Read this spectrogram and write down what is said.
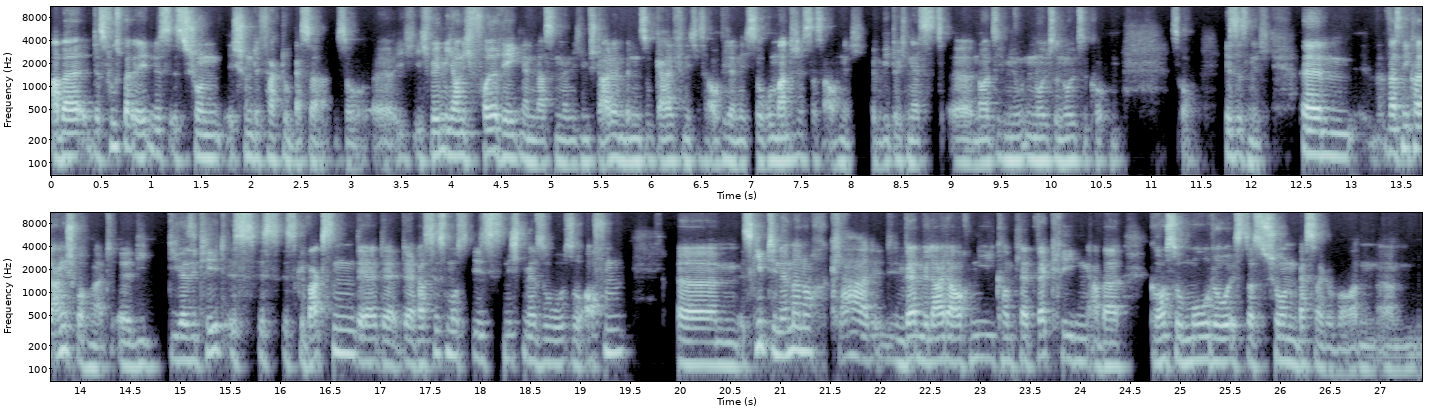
aber das Fußballerlebnis ist schon, ist schon de facto besser. So, äh, ich, ich will mich auch nicht voll regnen lassen, wenn ich im Stadion bin. So geil finde ich das auch wieder nicht. So romantisch ist das auch nicht, irgendwie durch Nest 90 Minuten 0 zu 0 zu gucken. So, ist es nicht. Ähm, was Nicole angesprochen hat, äh, die Diversität ist, ist, ist gewachsen, der, der, der Rassismus ist nicht mehr so, so offen. Ähm, es gibt ihn immer noch, klar, den werden wir leider auch nie komplett wegkriegen, aber grosso modo ist das schon besser geworden. Ähm,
